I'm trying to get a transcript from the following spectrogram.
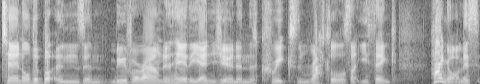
turn all the buttons and move around and hear the engine and the creaks and rattles that you think, hang on, is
